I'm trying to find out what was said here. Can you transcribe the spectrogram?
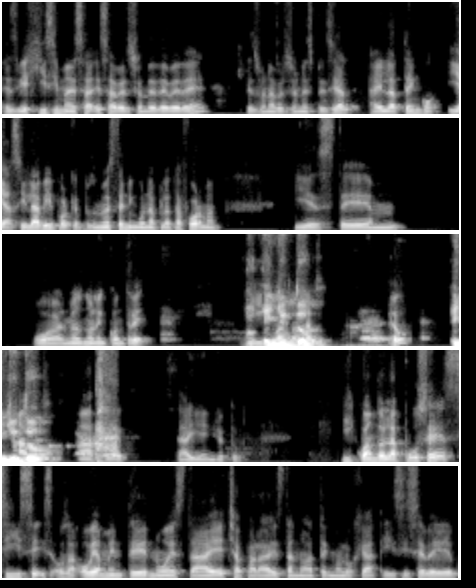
Es viejísima esa, esa versión de DVD, es una versión especial, ahí la tengo y así la vi porque pues no está en ninguna plataforma. Y este, mm, o al menos no la encontré. en YouTube. En ah, YouTube. Ah, está ahí en YouTube. Y cuando la puse, sí, sí, o sea, obviamente no está hecha para esta nueva tecnología y sí se ve,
